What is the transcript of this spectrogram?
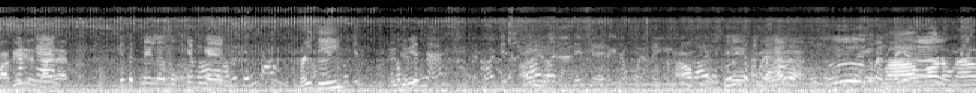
Ba ngàn. cái bịch này là 100 ngàn. Mấy ký? Không biết nè các bạn ừ, các bạn thấy wow không? ngon không ngon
